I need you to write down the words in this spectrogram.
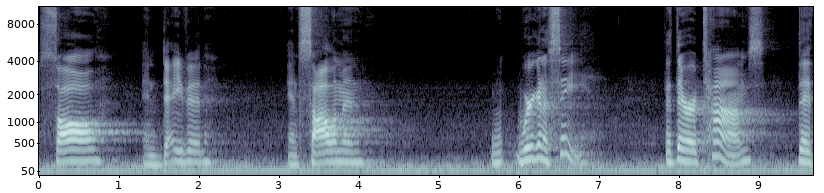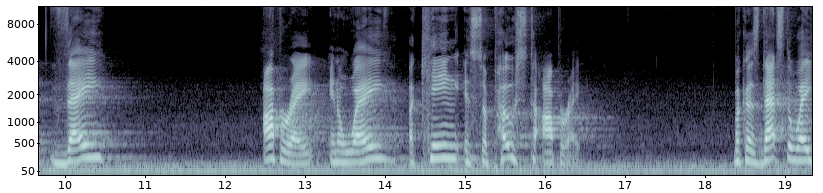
Saul and David and Solomon, we're going to see that there are times that they operate in a way a king is supposed to operate. Because that's the way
